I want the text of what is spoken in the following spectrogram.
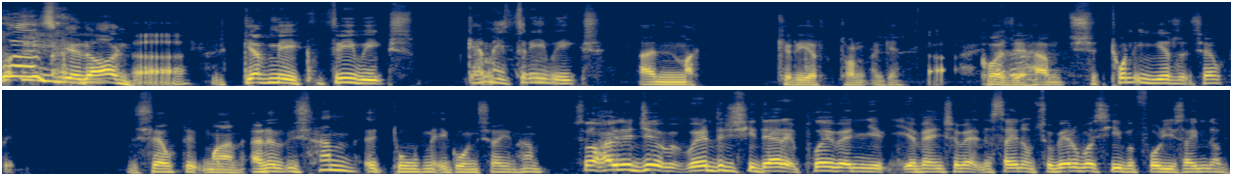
let's get on. Give me three weeks. Give me three weeks. And my career turned again. Because of him. 20 years at Celtic. The Celtic man. And it was him that told me to go and sign him. So how did you? Where did you see Derek play when you, you eventually went to sign him? So where was he before you signed him?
